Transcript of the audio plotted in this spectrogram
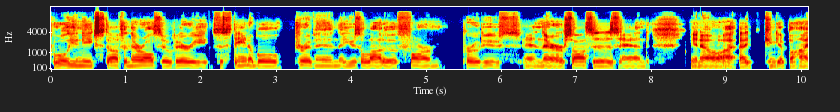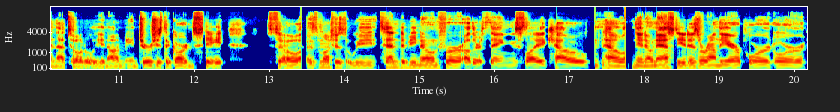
cool, unique stuff. And they're also very sustainable driven. They use a lot of farm produce in their sauces. And, you know, I, I can get behind that totally. You know, I mean, Jersey's the garden state. So as much as we tend to be known for other things like how how you know nasty it is around the airport or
